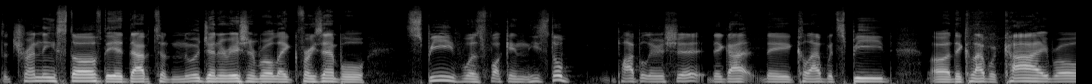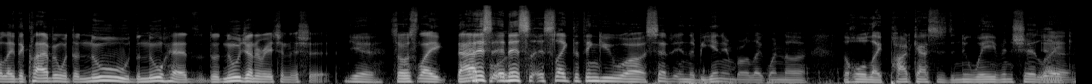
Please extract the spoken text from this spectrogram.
the trending stuff. They adapt to the newer generation, bro. Like for example, Speed was fucking. He's still popular and shit. They got they collab with Speed. Uh, they collab with Kai, bro. Like they collabing with the new the new heads, the new generation and shit. Yeah. So it's like and that's it's, and it's it's like the thing you uh, said in the beginning, bro. Like when the the whole like podcast is the new wave and shit. Like Yeah.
